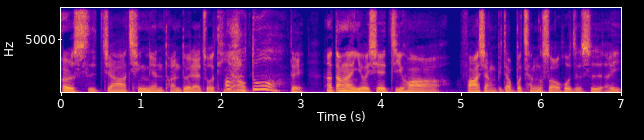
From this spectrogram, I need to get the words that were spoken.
二十家青年团队来做提案，哦，好多。对，那当然有一些计划发想比较不成熟，或者是哎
